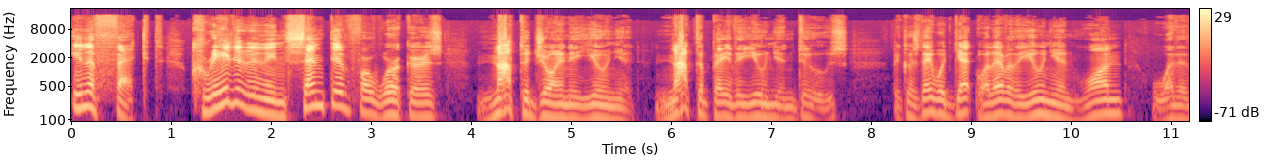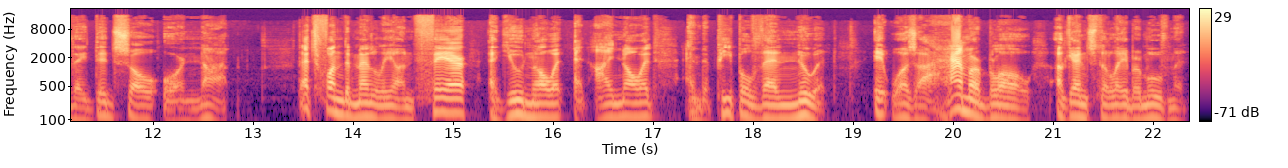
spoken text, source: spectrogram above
in effect, created an incentive for workers not to join a union, not to pay the union dues, because they would get whatever the union won, whether they did so or not. That's fundamentally unfair, and you know it, and I know it, and the people then knew it. It was a hammer blow against the labor movement.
